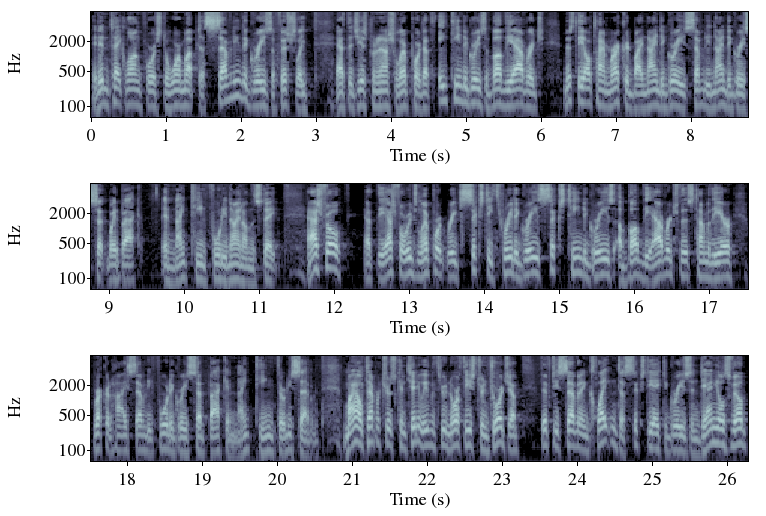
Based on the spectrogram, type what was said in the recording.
it didn't take long for us to warm up to 70 degrees officially at the GSP International Airport. That's 18 degrees above the average. Missed the all-time record by 9 degrees, 79 degrees set way back in 1949 on the state. Asheville at the Asheville Regional Airport reached 63 degrees, 16 degrees above the average for this time of the year. Record high 74 degrees set back in 1937. Mild temperatures continue even through northeastern Georgia, 57 in Clayton to 68 degrees in Danielsville.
